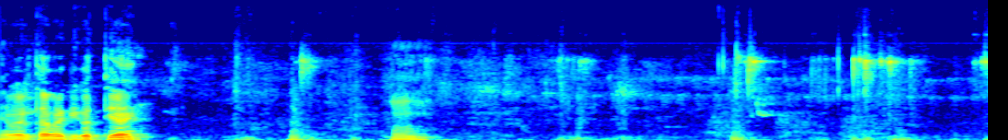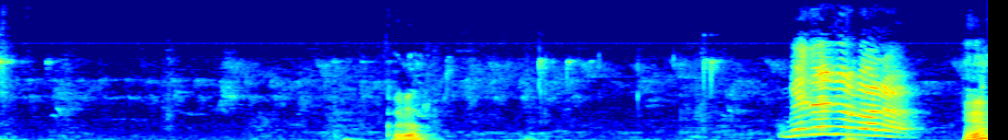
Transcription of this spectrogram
এবার তারপরে কী করতে হয়? হুম। করো। হ্যাঁ?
